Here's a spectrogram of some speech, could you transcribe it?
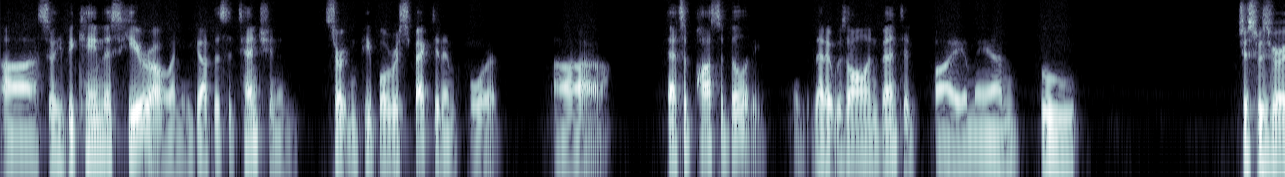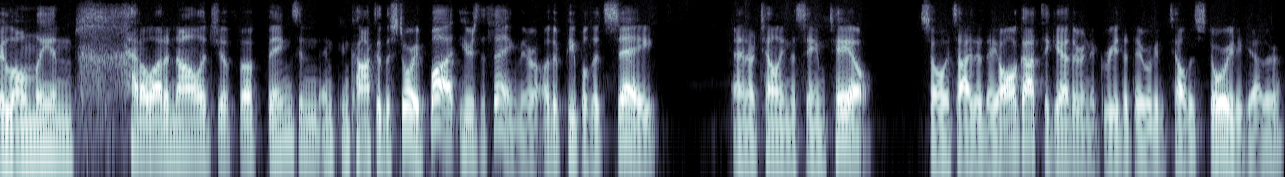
Uh, so he became this hero and he got this attention and certain people respected him for it. Uh, that's a possibility that it was all invented by a man who just was very lonely and had a lot of knowledge of, of things and, and concocted the story. But here's the thing. There are other people that say and are telling the same tale. So it's either they all got together and agreed that they were going to tell the story together,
